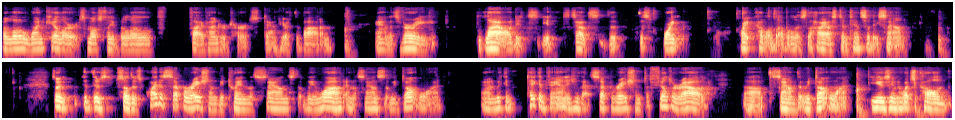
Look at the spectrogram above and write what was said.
below one kilohertz, mostly below 500 hertz down here at the bottom. And it's very loud. It's, it sounds the, this white white color level is the highest intensity sound. So there's, so there's quite a separation between the sounds that we want and the sounds that we don't want. And we can take advantage of that separation to filter out uh, the sound that we don't want using what's called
